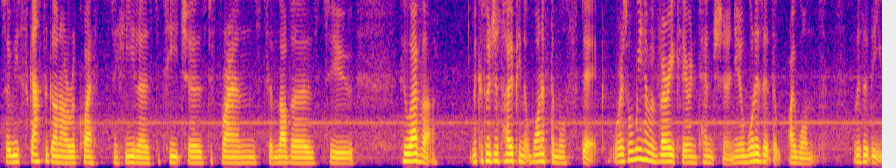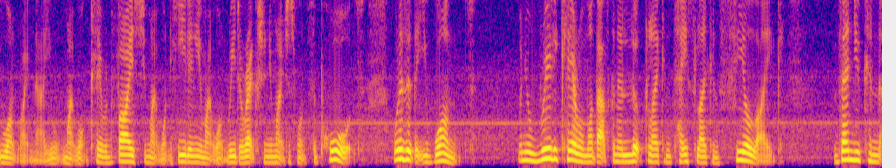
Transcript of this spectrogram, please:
So we scattergun our requests to healers, to teachers, to friends, to lovers, to whoever, because we're just hoping that one of them will stick. Whereas when we have a very clear intention, you know, what is it that I want? What is it that you want right now? You might want clear advice, you might want healing, you might want redirection, you might just want support. What is it that you want? When you're really clear on what that's going to look like and taste like and feel like, then you can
